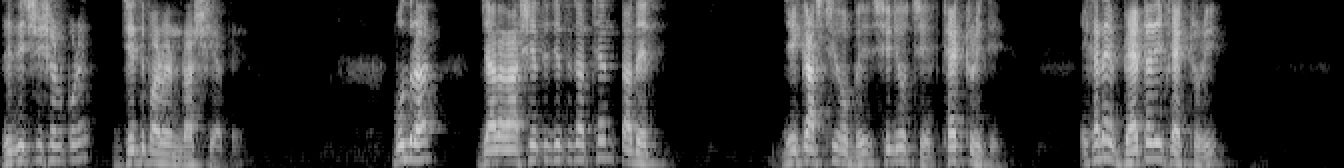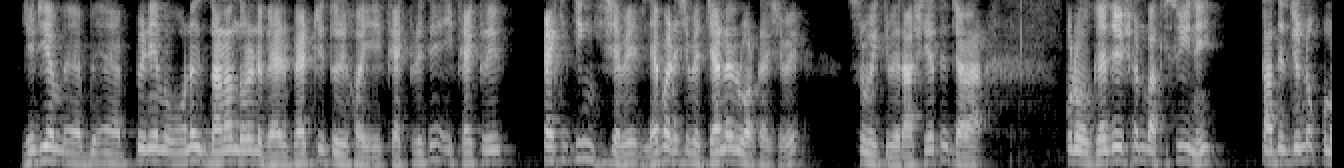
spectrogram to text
রেজিস্ট্রেশন করে যেতে পারবেন রাশিয়াতে। বন্ধুরা, যারা রাশিয়াতে যেতে চাচ্ছেন, তাদের যে কাজটি হবে সেটি হচ্ছে ফ্যাক্টরিতে এখানে ব্যাটারি ফ্যাক্টরি রিডিয়াম প্রিমিয়াম অনেক নানান ধরনের ব্যাট- ব্যাটারি তৈরি হয় এই ফ্যাক্টরিতে এই ফ্যাক্টরির প্যাকেজিং হিসেবে লেবার হিসেবে জেনারেল ওয়ার্কার হিসেবে, শ্রমিক নেবে রাশিয়াতে যারা কোনো গ্র্যাজুয়েশন বা কিছুই নেই, তাদের জন্য কোনো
